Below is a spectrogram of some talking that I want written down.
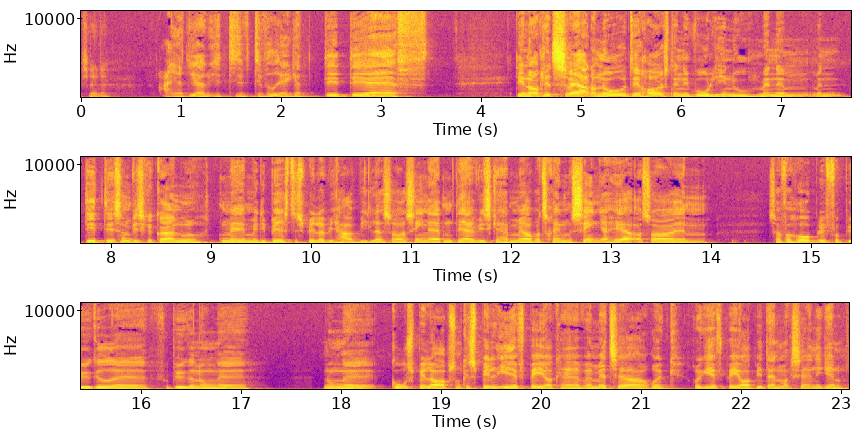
sagde det? Ej, jeg, jeg, det, det ved jeg ikke. Jeg, det, det, er, det er nok lidt svært at nå det højeste niveau lige nu, men, øhm, men det, det, som vi skal gøre nu med, med de bedste spillere, vi har, Villas er også en af dem, det er, at vi skal have dem med op og træne med senior her, og så, øhm, så forhåbentlig få bygget, øh, få bygget nogle, øh, nogle øh, gode spillere op, som kan spille i FB og kan være med til at rykke, rykke FB op i Danmarksserien igen.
